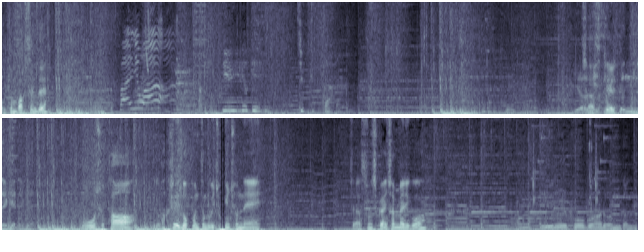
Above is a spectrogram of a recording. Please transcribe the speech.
어, 좀 빡센데? 빨리 와. 일격에 죽겠다. 자, 스킬. 오 좋다. 확실히 높은 등급이 좋긴 좋네. 자 순식간에 전멸이고. 일을 보고하러 온 건가?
